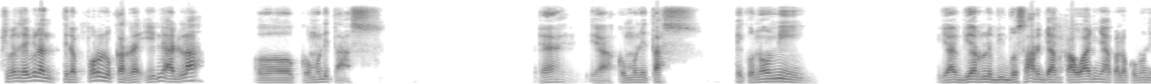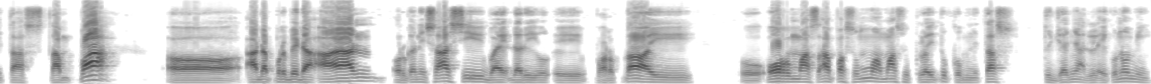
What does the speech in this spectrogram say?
Cuma saya bilang tidak perlu karena ini adalah uh, komunitas. Ya, ya komunitas ekonomi. Ya biar lebih besar jangkauannya kalau komunitas tanpa uh, ada perbedaan organisasi baik dari eh, partai, uh, ormas apa semua masuk kalau itu komunitas tujuannya adalah ekonomi.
